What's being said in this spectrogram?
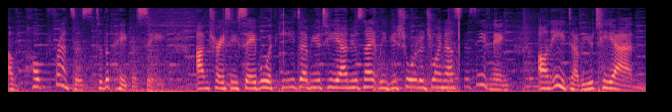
of Pope Francis to the papacy. I'm Tracy Sabol with EWTN News Nightly. Be sure to join us this evening on EWTN.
